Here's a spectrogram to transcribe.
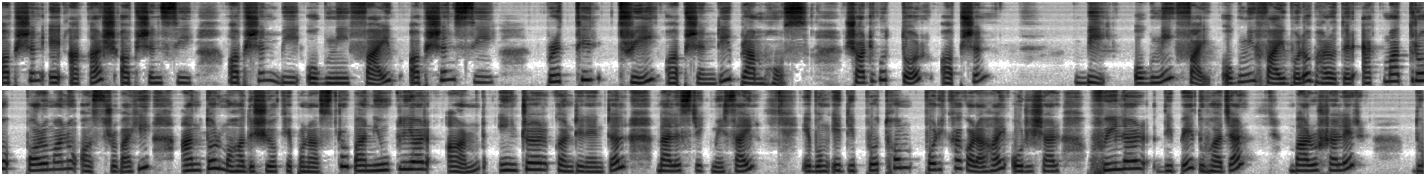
option A Akash, option C option B Agni five, option C Prithvi three, option D BrahMos. সঠিক উত্তর option B. Agni five Agni five হলো ভারতের একমাত্র পরমাণু অস্ত্রবাহী আন্তঃমহাদেশীয় ক্ষেপণাস্ত্র বা nuclear armed intercontinental ballistic missile এবং এটি প্রথম পরীক্ষা করা হয় ওড়িশার হুইলার দ্বীপে দু বারো সালের দু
